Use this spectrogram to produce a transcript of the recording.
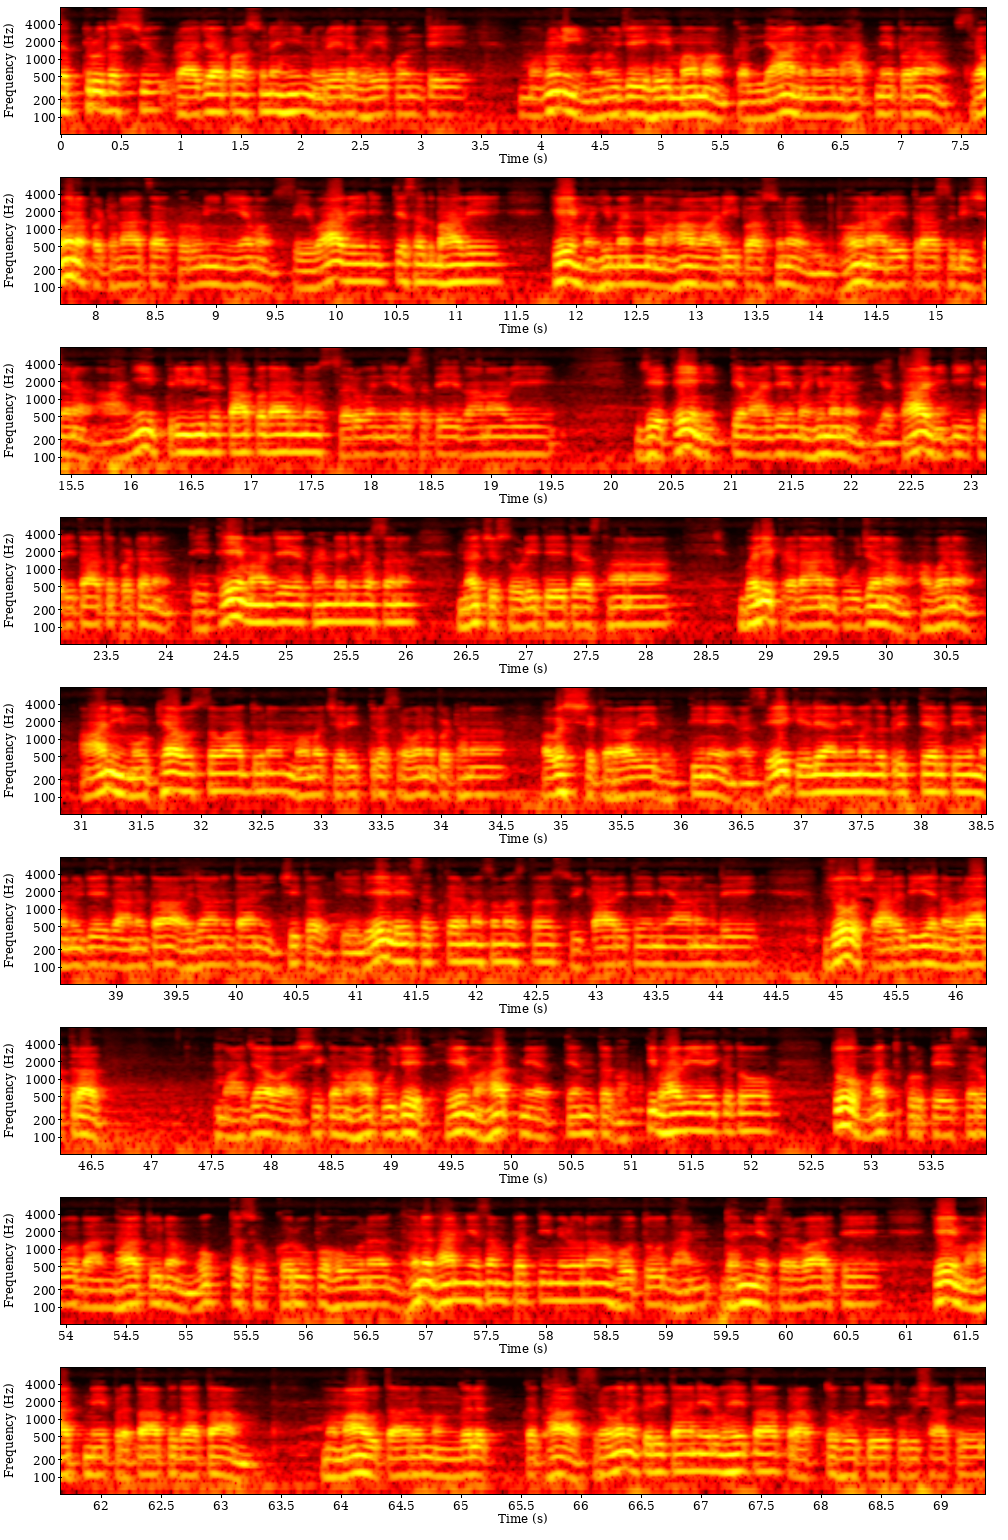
शत्रुदस्यू राजापासूनही नुरेल भय कोणते? म्हणून मनुजे हे मम कल्याणमय महात्मे परम श्रवण पठनाचा करुणी नियम सेवावे नित्य सद्भावे. हे महिमन्न महामारीपासून उद्भवणारे त्रास भीषण आणि त्रिविध तापदारुण सर्व निरसते जाणावे. जेथे नित्य माझे महिमन यथाविधी करितात पठन तेथे माझे अखंड निवसन नच सोडिते त्या स्थाना. बलिप्रदान पूजन हवन आणि मोठ्या उत्सवातून मम चरित्र श्रवण पठन अवश्य करावे भक्तीने. असे केल्याने मज प्रित्यर्थे मनुजे जाणता अजानता निश्चित केलेले सत्कर्म समस्त स्वीकारिते मी आनंदे. जो शारदीय नवरात्रात माझ्या वार्षिक महापूजेत हे महात्म्य अत्यंत भक्तिभावी ऐकतो तो मत्कृपे सर्व बांधातून मुक्त सुखरूप होऊन धनधान्य संपत्ती मिळून होतो धान धन्य सर्वार्थे. हे महात्मे प्रताप गाता ममावतार मंगल कथा श्रवण करिता निर्भयता प्राप्त होते पुरुषाते.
